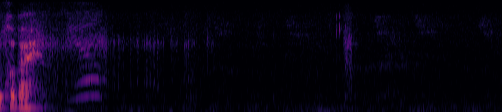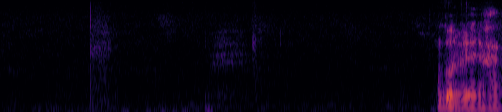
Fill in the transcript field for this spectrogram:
ลุกเข้าไป มากดไว้เลยนะครับ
